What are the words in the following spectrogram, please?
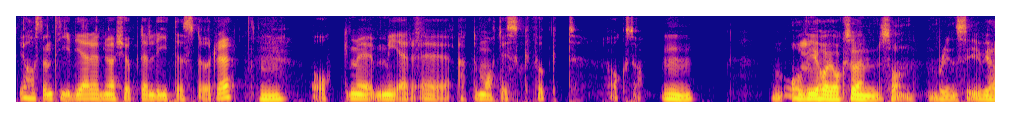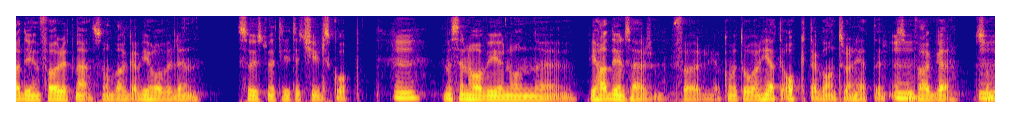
jag har sedan tidigare, nu har jag köpt en lite större Mm. och med mer eh, automatisk fukt också. Mm. Och vi har ju också en sån Brinsey. Vi hade ju en förut med som vagga. Vi har väl en, ser ut som ett litet kylskåp. Mm. Men sen har vi ju någon, eh, vi hade ju en så här för, jag kommer inte ihåg vad den heter, Octagon tror jag den heter, som Mm. vaggar. Som Mm.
